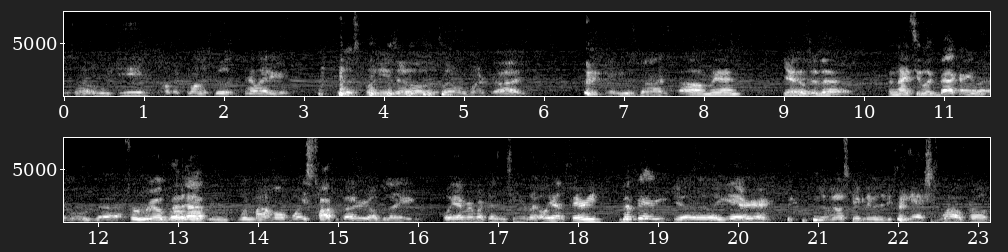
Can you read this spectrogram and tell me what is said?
He's like, oh, we did. I was like, come on, let's go. Let's get the hell out of here. It was funny as hell. I was like, oh my god. Yeah, he was gone. Oh man. Yeah, those are the the nights you look back and you're like, what was that? For real, bro. What happened? when my homeboys talk about her, I'll be like, oh yeah, I remember my cousin Tina? Like, oh yeah, the fairy. The fairy. Yeah, they're like, yeah, her. And I was kicking it with her, they said, yeah, she's wild, bro. I'm like,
